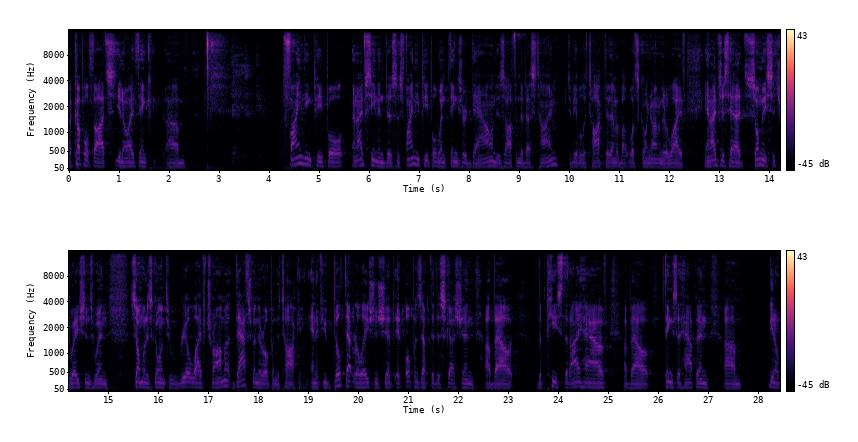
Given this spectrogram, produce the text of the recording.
a couple thoughts. You know, I think um, finding people, and I've seen in business, finding people when things are down is often the best time to be able to talk to them about what's going on in their life. And I've just had so many situations when someone is going through real life trauma, that's when they're open to talking. And if you've built that relationship, it opens up the discussion about the peace that I have, about things that happen. Um, you know,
